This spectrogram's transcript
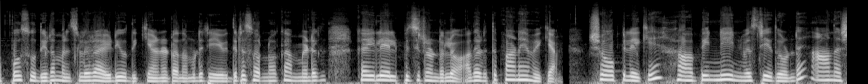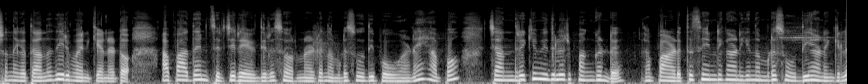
അപ്പോൾ സുധിയുടെ മനസ്സിലൊരു ഐഡിയ ഉദിക്കുകയാണ് കേട്ടോ. നമ്മുടെ രേവതിയുടെ സ്വർണമൊക്കെ അമ്മയുടെ കയ്യിൽ ഏൽപ്പിച്ചിട്ടുണ്ടല്ലോ. അതെടുത്ത് പണയം വെക്കാം. ഷോപ്പിലേക്ക് പിന്നെ ഇൻവെസ്റ്റ് ചെയ്തുകൊണ്ട് ആ നഷ്ടം നികത്താമെന്ന് തീരുമാനിക്കാൻ കേട്ടോ. അപ്പോൾ അതനുസരിച്ച് രേവതിയുടെ സ്വർണമായിട്ട് നമ്മുടെ സുധി പോവുകയാണേ. അപ്പോൾ ചന്ദ്രയ്ക്കും ഇതിലൊരു പങ്കുണ്ട്. അപ്പോൾ അടുത്ത സീനിൽ കാണിക്കുന്ന നമ്മുടെ സുധിയാണെങ്കിൽ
